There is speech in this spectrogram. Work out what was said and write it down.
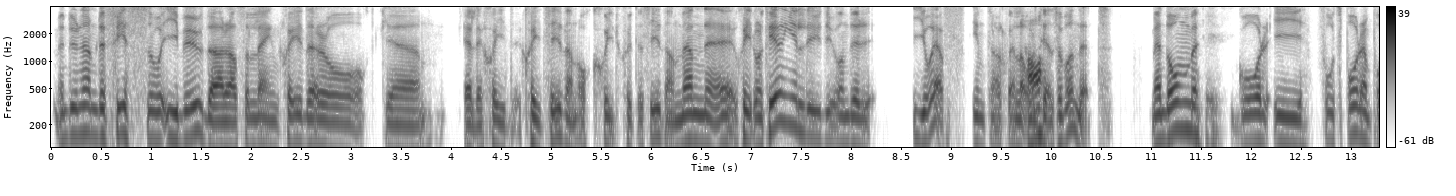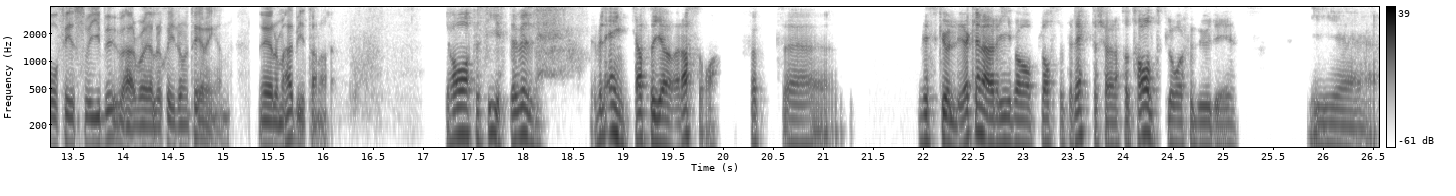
Men du nämnde FIS och IBU där, alltså längdskidor och, och eh, eller skid, skidsidan och skidskyttesidan. Men eh, skidorienteringen lyder ju under IOF, Internationella ja. orienteringsförbundet. Men de Precis. går i fotspåren på FIS och IBU här vad gäller skidorienteringen när det gäller de här bitarna. Ja, precis. Det är väl, det är väl enklast att göra så. För att, eh, vi skulle ju kunna riva av plåstret direkt och köra totalt fluorförbud i, i, eh,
